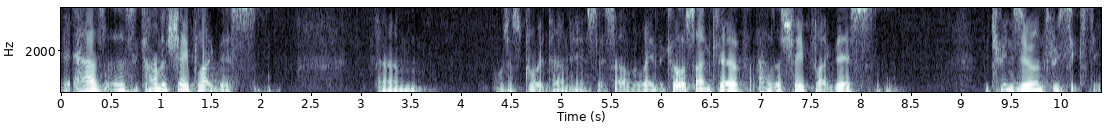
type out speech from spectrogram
it has a kind of shape like this. Um, we'll just draw it down here so it's out of the way. The cosine curve has a shape like this between 0 and 360.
